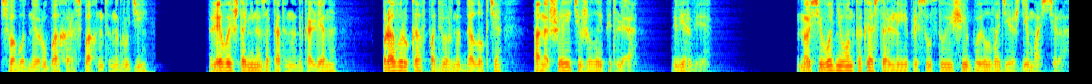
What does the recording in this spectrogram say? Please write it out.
Свободная рубаха распахнута на груди, левая штанина закатана до колена, правый рукав подвернут до локтя, а на шее тяжелая петля, вервия. Но сегодня он, как и остальные присутствующие, был в одежде мастера.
